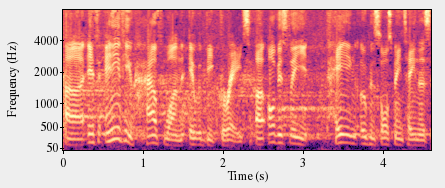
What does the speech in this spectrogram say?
Uh, if any of you have one, it would be great. Uh, obviously, paying open source maintainers,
